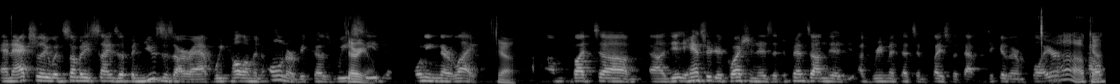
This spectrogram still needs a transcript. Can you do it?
and actually, when somebody signs up and uses our app, we call them an owner because we see them owning their life. Yeah. Um, but um, uh, the answer to your question is it depends on the agreement that's in place with that particular employer. Oh, okay. How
